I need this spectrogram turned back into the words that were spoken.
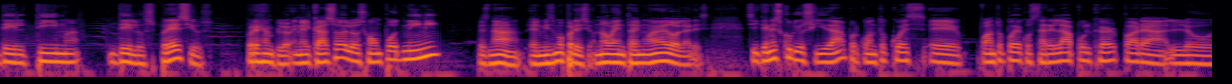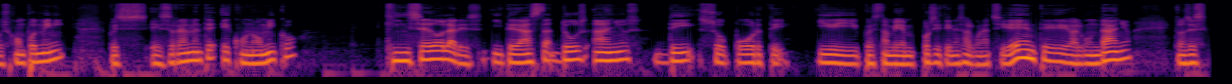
del tema de los precios. Por ejemplo, en el caso de los HomePod Mini, pues nada, el mismo precio, 99 dólares. Si tienes curiosidad por cuánto, eh, cuánto puede costar el Apple Care para los HomePod Mini, pues es realmente económico 15 dólares y te da hasta dos años de soporte. Y pues también por si tienes algún accidente, algún daño. Entonces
